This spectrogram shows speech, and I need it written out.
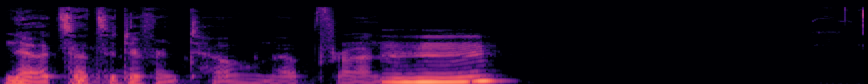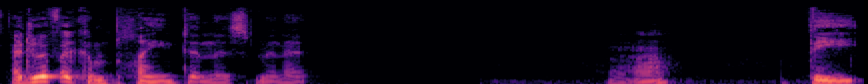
No, it sets a different tone up front. Mm-hmm. I do have a complaint in this minute. Uh-huh. The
